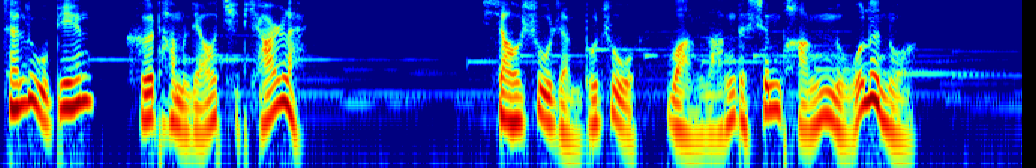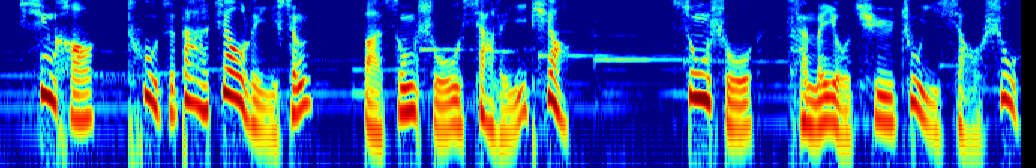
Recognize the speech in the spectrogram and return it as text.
在路边和他们聊起天来。小树忍不住往狼的身旁挪了挪。幸好兔子大叫了一声，把松鼠吓了一跳，松鼠才没有去注意小树。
